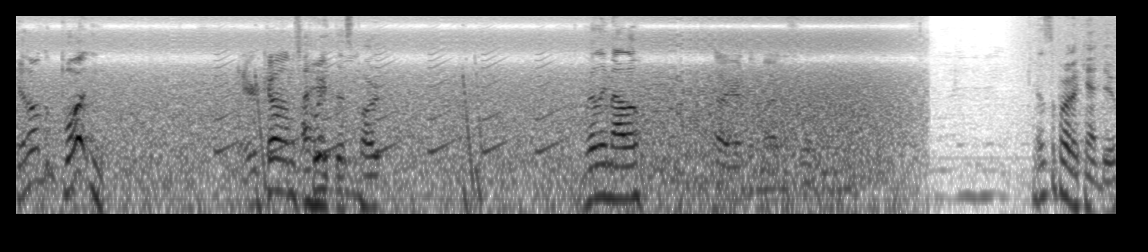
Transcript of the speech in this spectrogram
Get on the button! Here comes. I quick. hate this part. Really, Mallow? Oh, you're at the minus one. That's the part I can't do.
